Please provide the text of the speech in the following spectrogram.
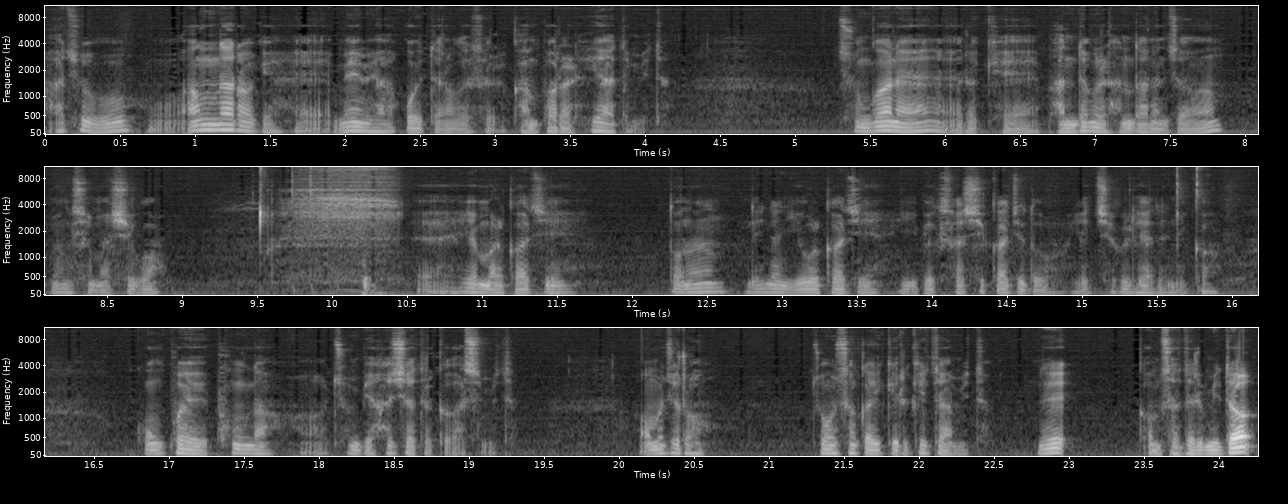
아주 어, 악랄하게 예, 매매하고 있다는 것을 간파를 해야 됩니다 중간에 이렇게 반등을 한다는 점 명심하시고 예, 연말까지 또는 내년 2월까지 240까지도 예측을 해야 되니까 공포의 폭락 어, 준비하셔야 될 것 같습니다. 아무쪼록 좋은 성과 있기를 기대합니다. 네 감사드립니다.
